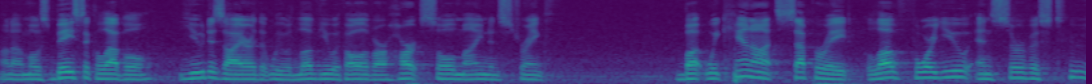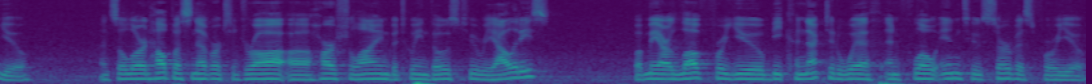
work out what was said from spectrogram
on a most basic level. You desire that we would love you with all of our heart, soul, mind, and strength but we cannot separate love for you and service to you. And so, Lord, help us never to draw a harsh line between those two realities, but may our love for you be connected with and flow into service for you.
